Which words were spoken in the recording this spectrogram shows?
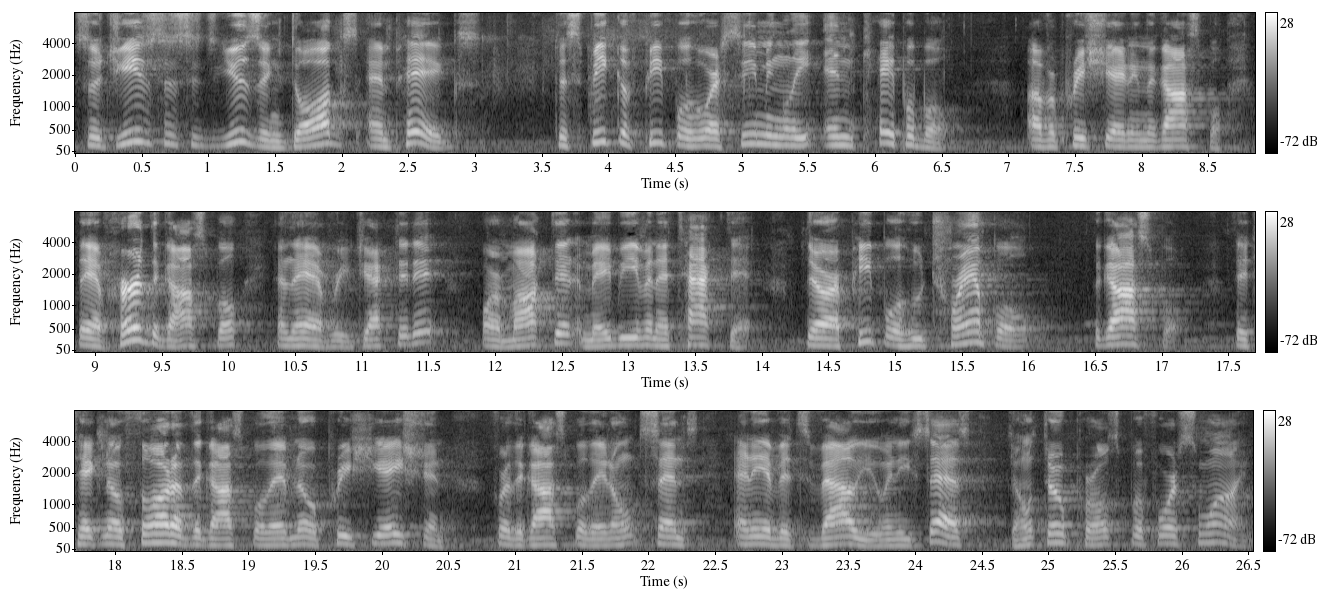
So Jesus is using dogs and pigs to speak of people who are seemingly incapable of appreciating the gospel. They have heard the gospel and they have rejected it or mocked it and maybe even attacked it. There are people who trample the gospel. They take no thought of the gospel. They have no appreciation for the gospel. They don't sense any of its value. And he says, don't throw pearls before swine.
